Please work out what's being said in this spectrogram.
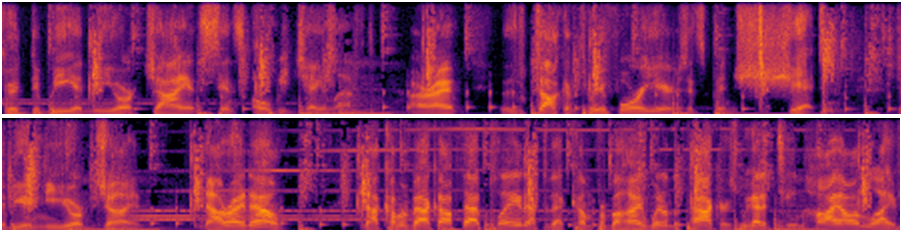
good to be a New York Giant since OBJ left. All right. We're talking three, four years. It's been shit to be a New York Giant. Not right now. Not coming back off that plane after that come from behind win on the Packers. We got a team high on life.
